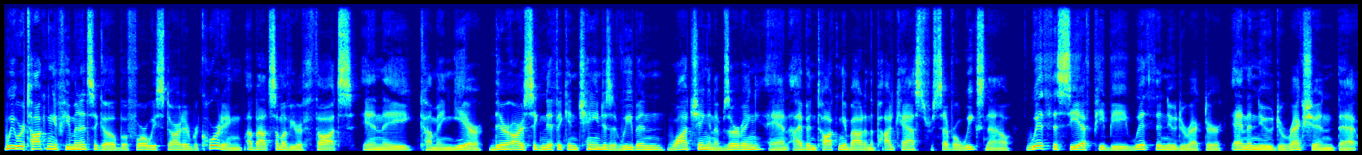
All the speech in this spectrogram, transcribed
We were talking a few minutes ago before we started recording about some of your thoughts in the coming year. There are significant changes that we've been watching and observing, and I've been talking about in the podcast for several weeks now with the CFPB, with the new director, and the new direction that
